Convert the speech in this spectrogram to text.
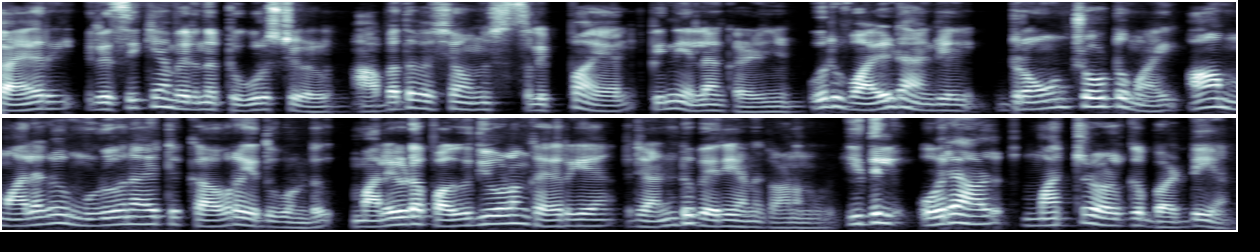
കയറി രസിക്കാൻ വരുന്ന ടൂറിസ്റ്റുകൾ അബദ്ധവശം ഒന്ന് സ്ലിപ്പായാൽ പിന്നെ എല്ലാം കഴിഞ്ഞു. ഒരു വൈഡ് ആംഗിളിൽ ഡ്രോൺ ഷോട്ടുമായി ആ മലകൾ മുഴുവനായിട്ട് കവർ ചെയ്തുകൊണ്ട് മലയുടെ പകുതിയോളം കയറിയ രണ്ടുപേരെയാണ് കാണുന്നത്. ഇതിൽ ഒരാൾ മറ്റൊരാൾക്ക് ബഡ്ഡിയാണ്.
